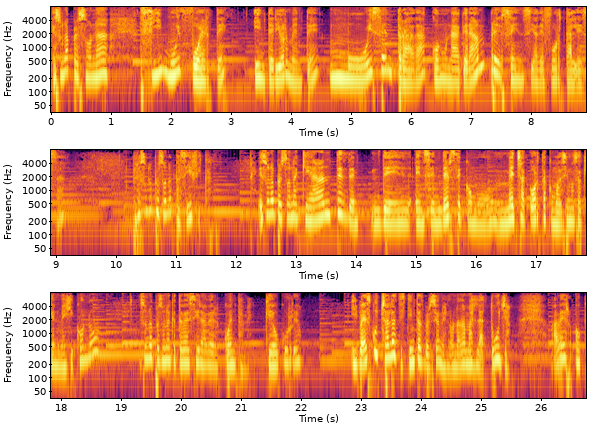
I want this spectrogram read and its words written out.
Es una persona, sí, muy fuerte interiormente, muy centrada, con una gran presencia de fortaleza, pero es una persona pacífica. Es una persona que antes de, de encenderse como mecha corta, como decimos aquí en México, no, es una persona que te va a decir, a ver, cuéntame, ¿qué ocurrió? Y va a escuchar las distintas versiones, no nada más la tuya. A ver, ok,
